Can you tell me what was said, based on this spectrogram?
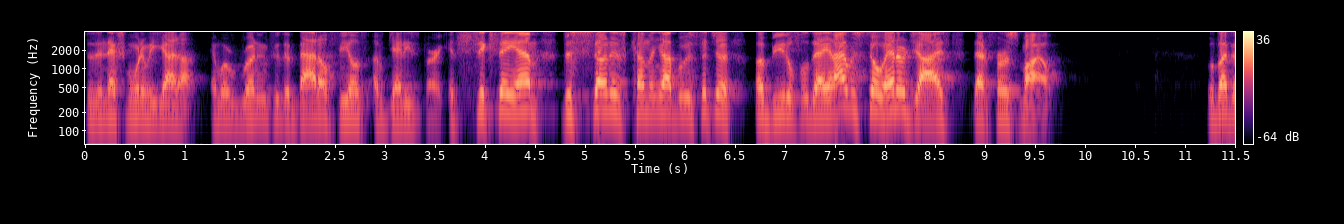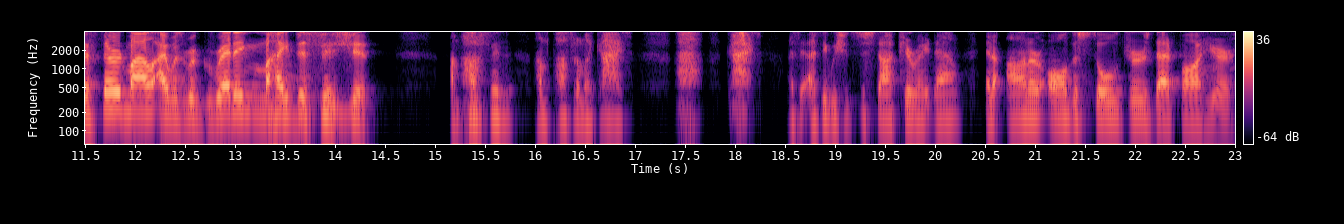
So the next morning we got up and we're running through the battlefields of Gettysburg. It's 6 a.m. The sun is coming up. It was such a, a beautiful day. And I was so energized that first mile. But by the third mile, I was regretting my decision. I'm huffing, I'm puffing. I'm like, guys, ah, guys, I, th- I think we should just stop here right now and honor all the soldiers that fought here.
